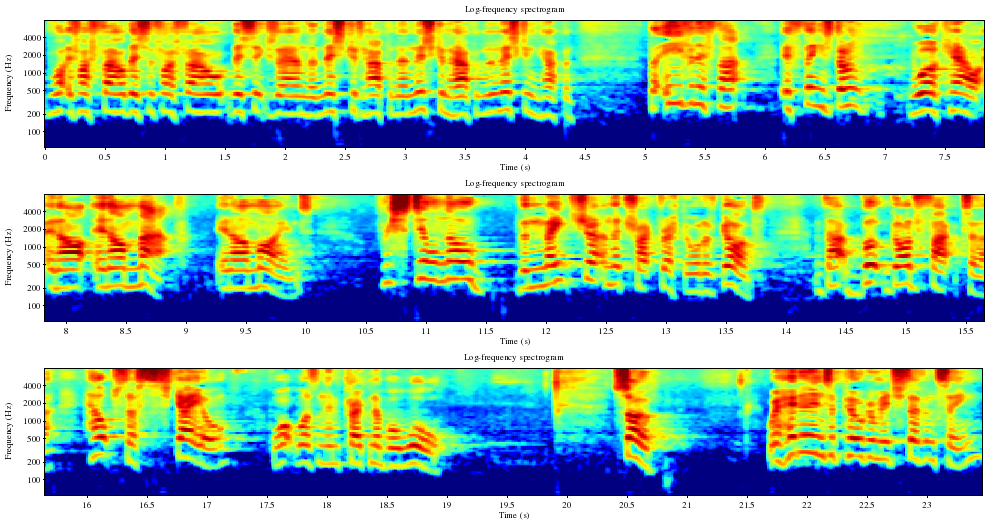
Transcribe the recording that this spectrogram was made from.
what if I fail this? If I fail this exam, then this could happen, then this can happen, then this can happen. But even if that, if things don't work out in our, in our map, in our mind, we still know the nature and the track record of God. That but God factor helps us scale what was an impregnable wall. So, we're heading into Pilgrimage 17.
